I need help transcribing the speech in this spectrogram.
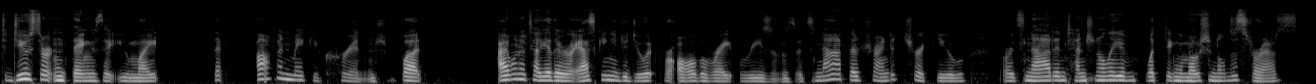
to do certain things that you might, that often make you cringe. But I want to tell you, they're asking you to do it for all the right reasons. It's not they're trying to trick you or it's not intentionally inflicting emotional distress.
